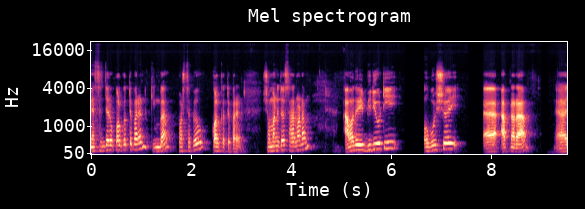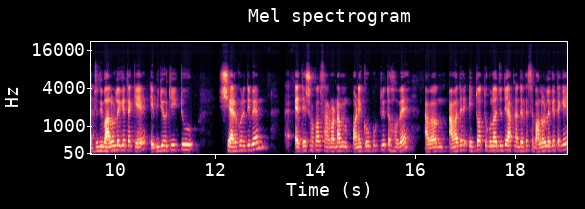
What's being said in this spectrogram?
মেসেঞ্জারেও কল করতে পারেন কিংবা হোয়াটসঅ্যাপেও কল করতে পারেন। সম্মানিত স্যার, ম্যাডাম, আমাদের এই ভিডিওটি অবশ্যই আপনারা যদি ভালো লেগে থাকে, এই ভিডিওটি একটু শেয়ার করে দিবেন। এতে সকল স্যার, ম্যাডাম অনেক উপকৃত হবে এবং আমাদের এই তথ্যগুলো যদি আপনাদের কাছে ভালো লেগে থাকে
